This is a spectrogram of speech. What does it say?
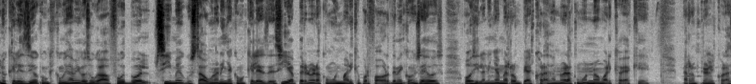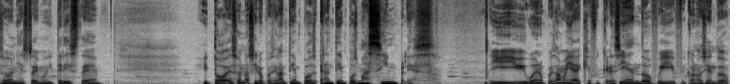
lo que les digo, como que con mis amigos jugaba fútbol, si me gustaba una niña como que les decía, pero no era como, muy marica, por favor, deme consejos, o si la niña me rompía el corazón, no era como, no, marica, vea que me rompieron el corazón y estoy muy triste. Y todo eso, no, sino pues eran tiempos, eran tiempos más simples. Y, bueno, pues a medida que fui creciendo, fui, fui conociendo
